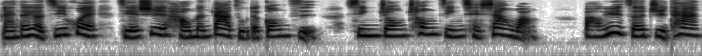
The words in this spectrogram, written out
难得有机会结识豪门大族的公子，心中憧憬且向往。宝玉则只叹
